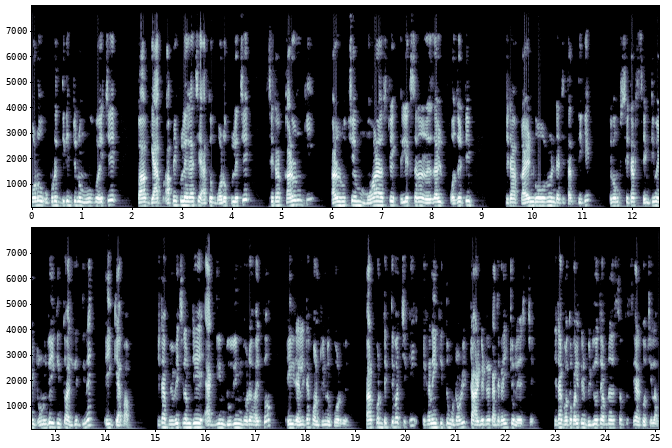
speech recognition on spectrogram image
বড় উপরের দিকের জন্য মুভ হয়েছে বা গ্যাপ আপে খুলে গেছে, এত বড় খুলেছে, সেটার কারণ কি? কারণ হচ্ছে মহারাষ্ট্রে ইলেকশনের রেজাল্ট পজিটিভ যেটা কারেন্ট গভর্নমেন্ট আছে তার দিকে, এবং সেটার সেন্টিমেন্ট অনুযায়ী কিন্তু আজকের দিনে এই গ্যাপ আপ যেটা ভেবেছিলাম যে একদিন, দুদিন ধরে হয়তো এই র্যালিটা কন্টিনিউ করবে। তারপর দেখতে পাচ্ছি কি, এখানেই কিন্তু মোটামুটি টার্গেটের কাছাকাছি চলে এসছে। যেটা গতকালকের ভিডিওতে আপনাদের সাথে শেয়ার করছিলাম।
